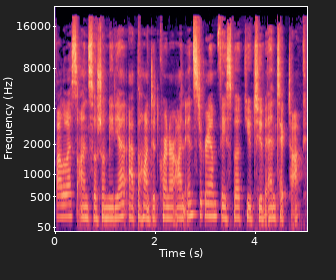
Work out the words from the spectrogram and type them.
Follow us on social media at The Haunted Corner on Instagram, Facebook, YouTube, and TikTok.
